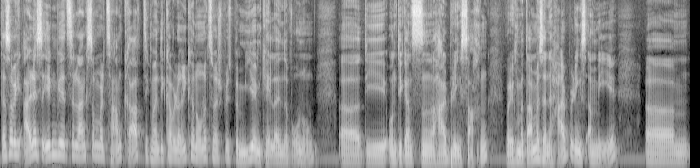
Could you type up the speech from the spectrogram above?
das habe ich alles irgendwie jetzt so langsam mal zusammengekraft. Ich meine, die Kavalleriekanone zum Beispiel ist bei mir im Keller in der Wohnung. Äh, die, und die ganzen Halblingssachen, weil ich mir damals eine Halblingsarmee ähm,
